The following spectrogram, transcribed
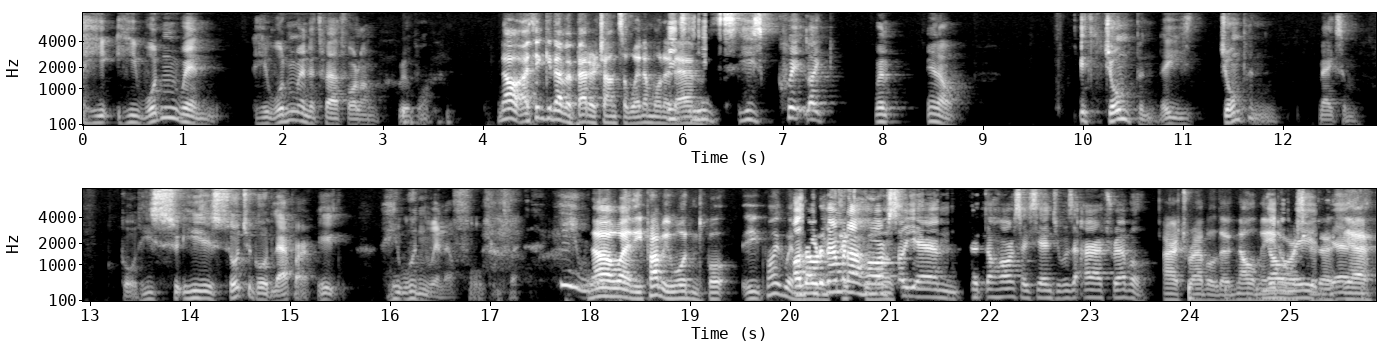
He he wouldn't win. He wouldn't win a 12 furlong Group One. No, I think he'd have a better chance of winning one of He's, them. he's he's quick. Like when you know, it's jumping. He's jumping makes him good. He's he is such a good leopard. He he wouldn't win a fucking. 12. He No, well, he probably wouldn't, but he might win. Although remember that horse. I um the, the horse I sent you was an Arch Rebel. Arch Rebel, the Noel Meade No, horse, yeah, yeah, yeah.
